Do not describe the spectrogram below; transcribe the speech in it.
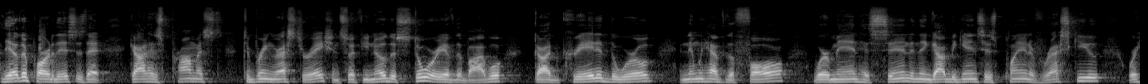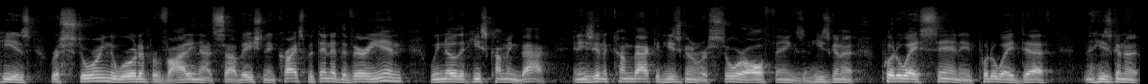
The other part of this is that God has promised to bring restoration. So if you know the story of the Bible, God created the world, and then we have the fall where man has sinned, and then God begins his plan of rescue where he is restoring the world and providing that salvation in Christ. But then at the very end, we know that he's coming back. And he's going to come back and he's going to restore all things. And he's going to put away sin and put away death. And he's going to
